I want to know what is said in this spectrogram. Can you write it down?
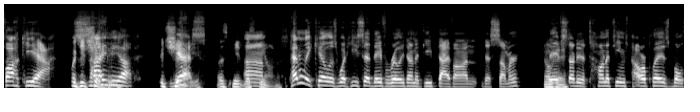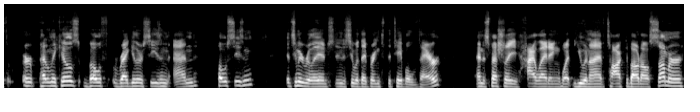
fuck yeah. Which Sign me up. It should Yes. be. Let's be let's be Um, honest. Penalty kill is what he said they've really done a deep dive on this summer. Okay. They've studied a ton of teams' power plays, both or penalty kills, both regular season and postseason. It's gonna be really interesting to see what they bring to the table there, and especially highlighting what you and I have talked about all summer.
